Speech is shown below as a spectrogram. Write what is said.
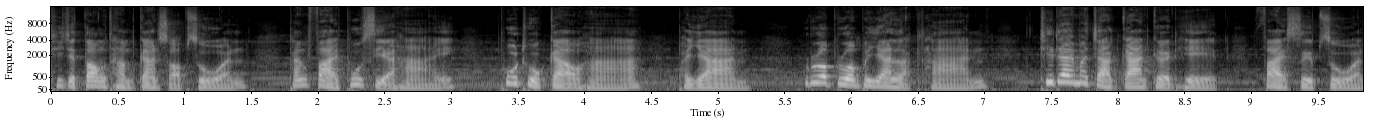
ที่จะต้องทำการสอบสวน ทั้งฝ่ายผู้เสียหาย ผู้ถูกกล่าวหา พยาน รวบรวมพยานหลักฐาน ที่ได้มาจากการเกิดเหตุ ฝ่ายสืบสวน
